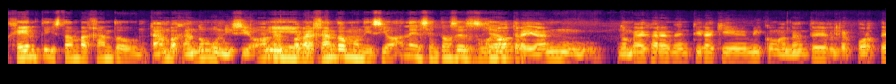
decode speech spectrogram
gente y están bajando. Están bajando municiones. Y bajando municiones, entonces. No, ya... no, traían. No me dejaré mentir aquí, mi comandante, el reporte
